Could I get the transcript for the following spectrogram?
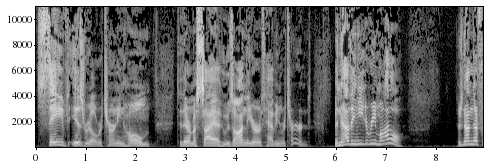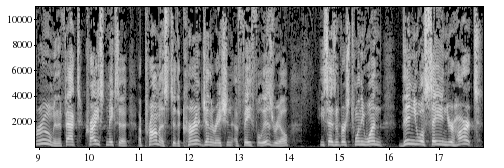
saved Israel, returning home to their Messiah who is on the earth having returned. But now they need to remodel. There's not enough room. And in fact, Christ makes a, a promise to the current generation of faithful Israel. He says in verse 21, Then you will say in your heart,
